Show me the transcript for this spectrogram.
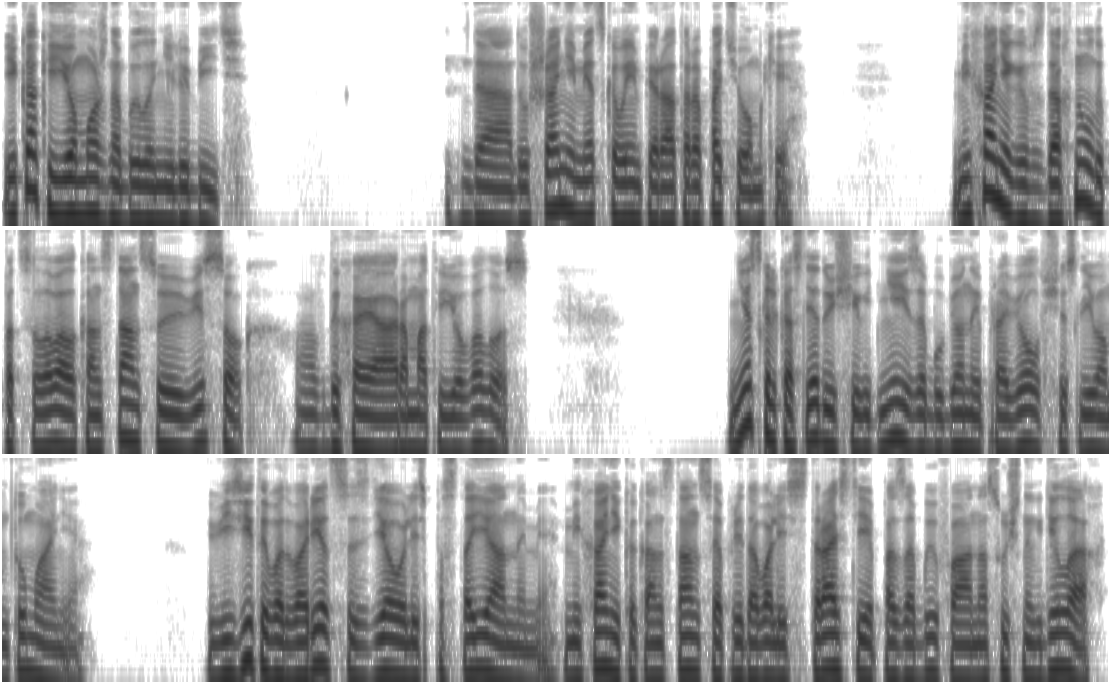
И как ее можно было не любить? Да, душа немецкого императора потемки. Механик вздохнул и поцеловал Констанцию в висок, вдыхая аромат ее волос. Несколько следующих дней Забубенный провел в счастливом тумане. Визиты во дворец сделались постоянными, механика Констанция предавались страсти, позабыв о насущных делах.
